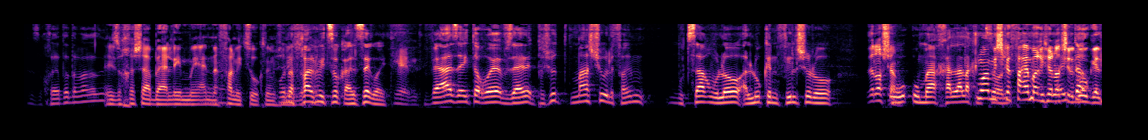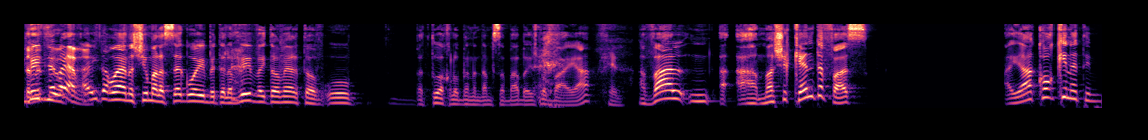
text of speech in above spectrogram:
אתה זוכר את הדבר הזה? אני זוכר שהבעלים אה, נפל מצוק. הוא נפל. מצוק על סגווי. כן. ואז היית רואה, וזה היה פשוט משהו, לפעמים מוצר הוא לא, ה look and feel שלו, זה לא שם. הוא, הוא מהחלל כמו החיצון. המשקפיים הראשונות של גוגל, אתה מבין? זה בדיוק, לא יעבוד. היית רואה אנשים על הסגווי בתל אביב, והיית אומר, טוב, הוא בטוח לא בן אדם סבבה, יש לו בעיה. כן. אבל ה- ה- מה שכן תפס, היה קורקינטים.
